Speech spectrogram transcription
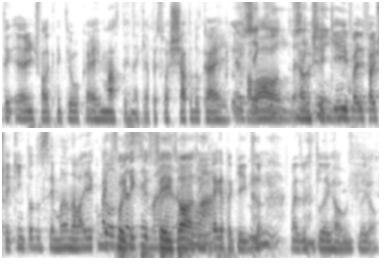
Tem- é, a gente fala que tem que ter o KR Master, né? Que é a pessoa chata do KR. que É o fala, É o check-in. check-in, faz- ele faz o check-in toda semana lá. E aí, como é que foi? O que, que você fez? Ó, lá. entrega tá aqui. Então. Uhum. Mas muito legal, muito legal.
